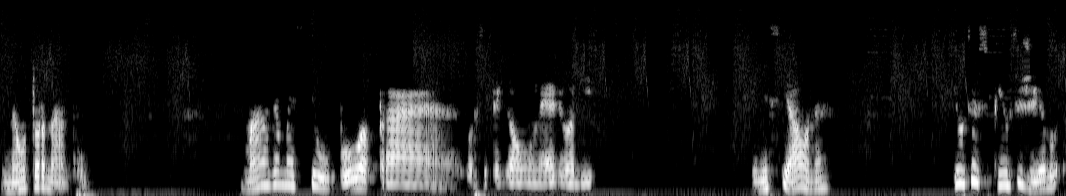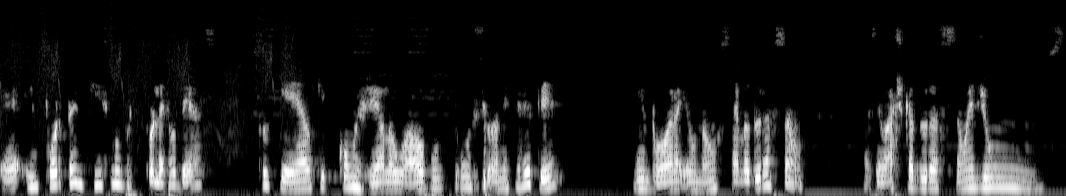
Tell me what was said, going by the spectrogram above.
não Tornado. Mas é uma skill boa para você pegar um level ali inicial, né? E os espinhos de gelo é importantíssimo por level 10 porque é o que congela o alvo, funciona em PVP, embora eu não saiba a duração. Mas eu acho que a duração é de uns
